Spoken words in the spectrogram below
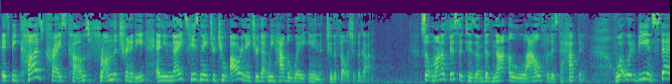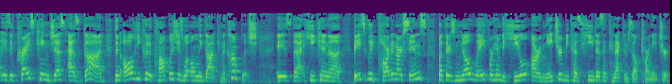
It's because Christ comes from the Trinity and unites his nature to our nature that we have a way in to the fellowship of God. So monophysitism does not allow for this to happen. What would be instead is if Christ came just as God, then all he could accomplish is what only God can accomplish. Is that he can uh, basically pardon our sins, but there's no way for him to heal our nature because he doesn't connect himself to our nature.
